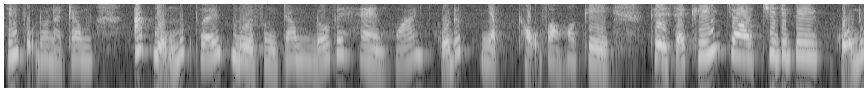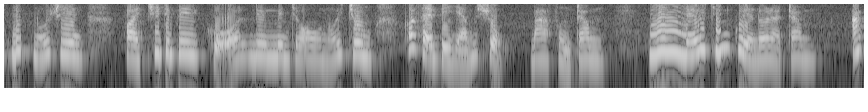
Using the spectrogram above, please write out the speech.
chính phủ Donald Trump áp dụng mức thuế 10% đối với hàng hóa của Đức nhập khẩu vào Hoa Kỳ thì sẽ khiến cho GDP của nước Đức nói riêng và GDP của Liên minh châu Âu nói chung có thể bị giảm sụt 3%. Nhưng nếu chính quyền Donald Trump áp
